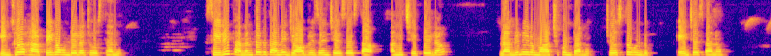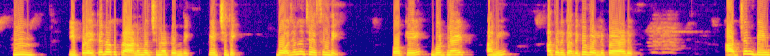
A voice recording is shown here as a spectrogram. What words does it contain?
ఇంట్లో హ్యాపీగా ఉండేలా చూస్తాను. సిరి తనంతటి తానే జాబ్ రిజైన్ చేసేస్తా అని చెప్పేలా నన్ను నేను మార్చుకుంటాను. చూస్తూ ఉండు. ఏం చేస్తాను? ఇప్పుడైతే నాకు ప్రాణం వచ్చినట్టుంది. పిచ్చిది. భోజనం చేసింది. ఓకే గుడ్ నైట్ అని అతడి గదికి వెళ్ళిపోయాడు. అర్జున్ భీమ్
